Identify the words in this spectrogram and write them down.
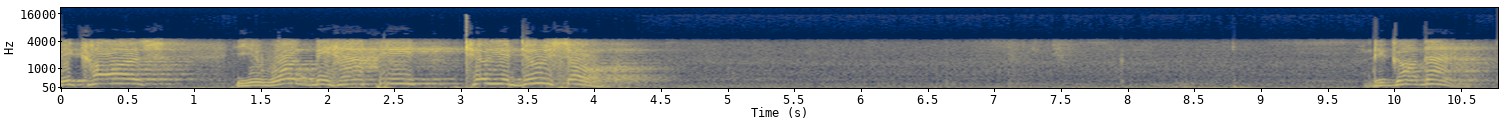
because you won't be happy till you do so. You got that?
